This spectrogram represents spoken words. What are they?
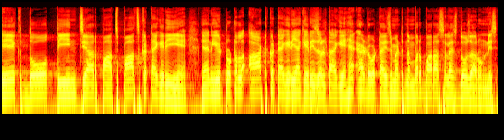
एक, दो, तीन, चार, पाँच पाँच कैटेगरी हैं। यानी कि टोटल आठ कैटेगरियाँ के रिज़ल्ट आ गए हैं। एडवर्टाइजमेंट नंबर बारह स्लैश दो हज़ार उन्नीस।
